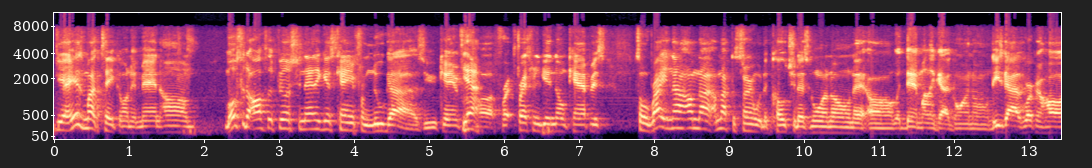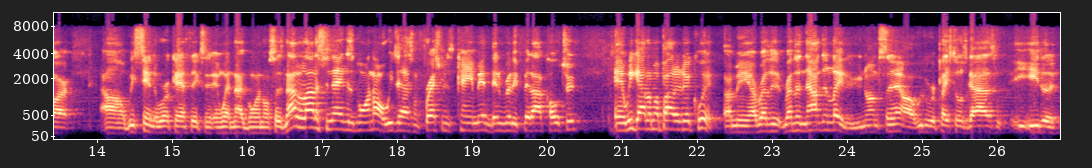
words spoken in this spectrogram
Yeah, here's my take on it, man. Um, most of the off the field shenanigans came from new guys. You came from yeah. uh, fr- freshmen getting on campus so right now, I'm not I'm not concerned with the culture that's going on that uh, what Dan Mullen got going on. These guys working hard. Uh, we seeing the work ethics and, and, whatnot going on. So there's not a lot of shenanigans going on. We just had some freshmen came in, didn't really fit our culture, and we got them up out of there quick. I mean, I rather rather now than later. You know what I'm saying? Or we can replace those guys either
